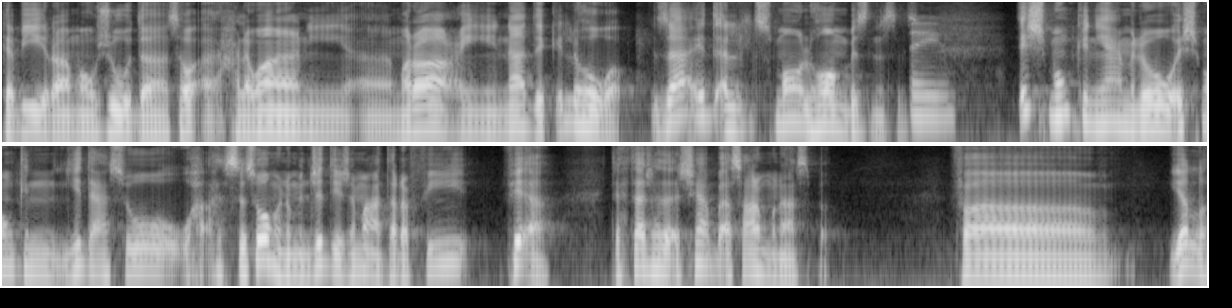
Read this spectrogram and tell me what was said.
كبيرة موجودة سواء حلواني آه، مراعي نادك اللي هو زائد ال small home businesses أيوه. إيش ممكن يعملوا وإيش ممكن يدعسوا وحسسوهم إنه من جد يا جماعة ترى في فئة تحتاج هذه الأشياء بأسعار مناسبة. ف يلا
